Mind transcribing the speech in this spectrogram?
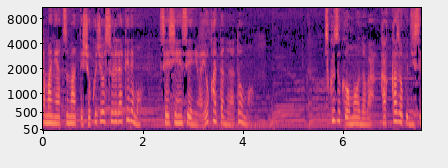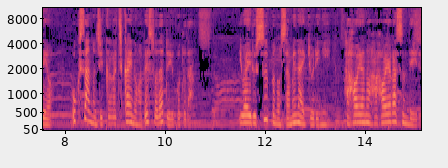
たまに集まって食事をするだけでも精神衛生には良かったのだと思う。つくづく思うのは各家族にせよ奥さんの実家が近いのがベストだということだ。いわゆるスープの冷めない距離に母親の母親が住んでいる。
